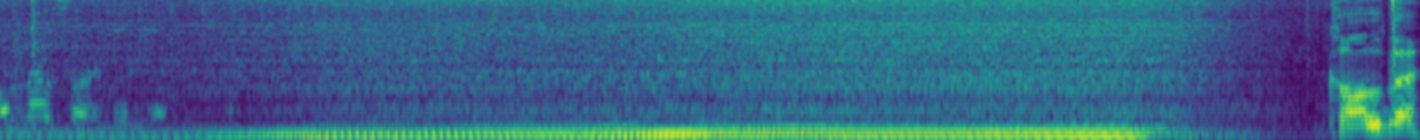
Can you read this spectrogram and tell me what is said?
Ondan sonra geri gel. Kaldı.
